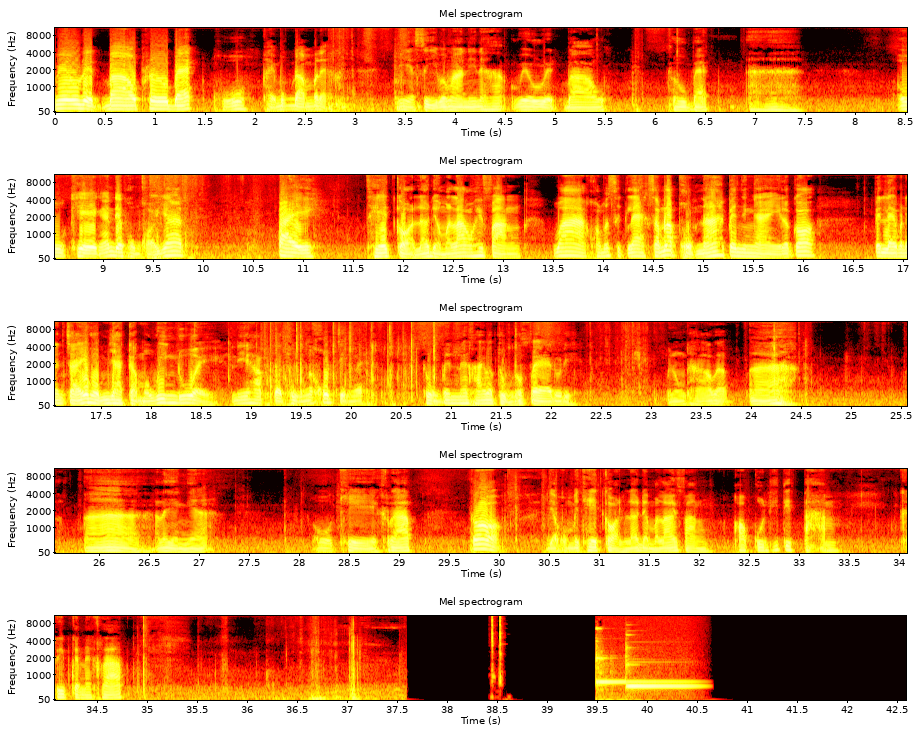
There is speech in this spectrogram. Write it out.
Velvet Bow Pearl Black โหไข่มุกดำปะเนี่ยนี่สีประมาณนี้นะฮะ Velvet Bow Pearl Black อ่าโอเค งั้นเดี๋ยวผมขออนุญาตไปเทสก่อนแล้วเดี๋ยวมาเล่าให้ฟังว่าความรู้สึกแรกสำหรับผมนะเป็นยังไง แล้วก็ เป็นแรงบันดาลใจให้ผมอยากกลับมาวิ่งด้วยนี่ครับ แต่ถุงก็โคตรเจ๋งเลย ถุงเป็นคล้ายๆแบบถุงกาแฟดูดิเป็นรองเท้าแบบ อ่า อ่า อะไรอย่างเงี้ย โอเคครับ ก็เดี๋ยวผมไปเทสก่อนแล้วเดี๋ยวมาเล่าให้ฟัง ขอบคุณที่ติดตามคลิปกันนะครับ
